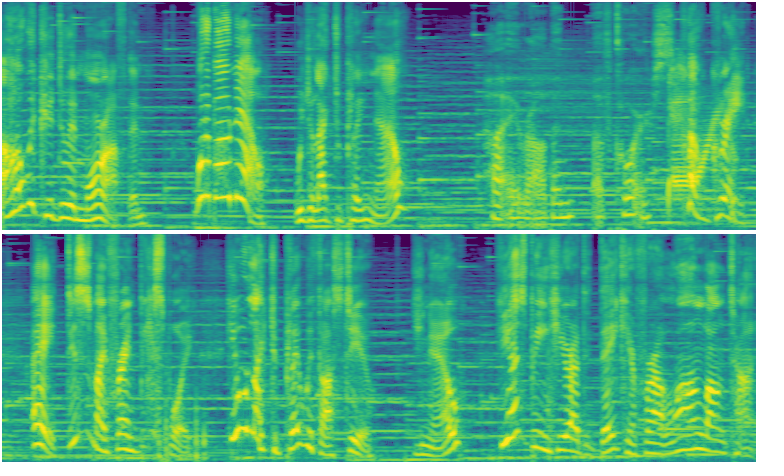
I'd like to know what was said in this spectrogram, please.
I hope we could do it more often. What about now? Would you like to play now? Hi, Robin. Of course. Oh, great. Hey, this is my friend Beast Boy. He would like to play with us too. You know, he has been here at the daycare for a long, long time.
